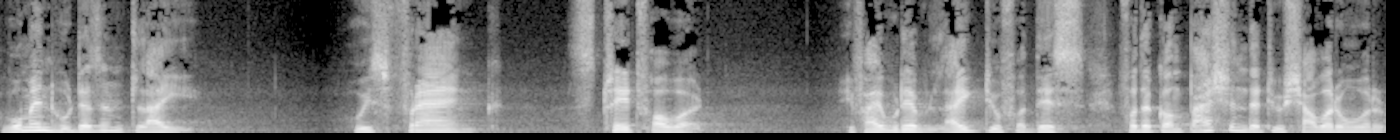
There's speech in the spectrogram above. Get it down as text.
A woman who doesn't lie, who is frank, straightforward. If I would have liked you for this, for the compassion that you shower over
